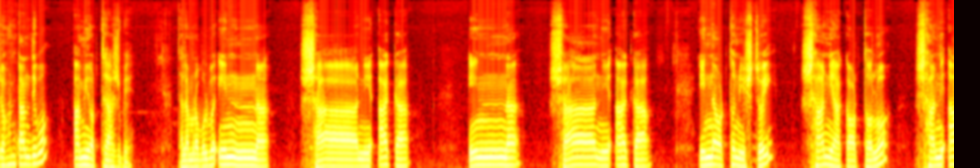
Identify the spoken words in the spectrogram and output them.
যখন টান দিব, আমি অর্থে আসবে। তাহলে আমরা বলব, ইন্না শানি আকা ইন্না শানি আকা ইন্না অর্থ নিশ্চয়ই শানি আকা অর্থ হলো শানি আ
